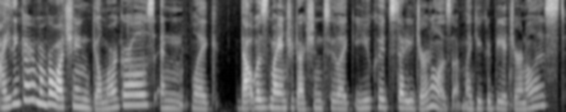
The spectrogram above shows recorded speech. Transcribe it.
i think i remember watching gilmore girls and like that was my introduction to like you could study journalism like you could be a journalist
